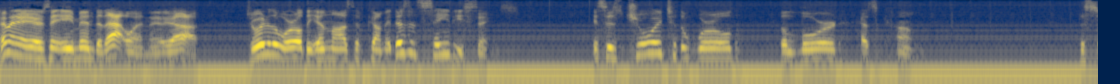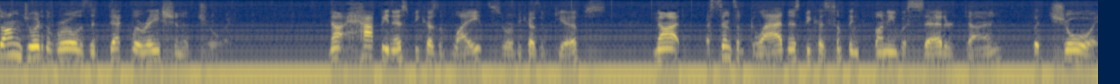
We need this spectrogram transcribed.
How many of you say amen to that one? Yeah. Joy to the world, the in laws have come. It doesn't say these things. It says, Joy to the world, the Lord has come. The song Joy to the World is a declaration of joy. Not happiness because of lights or because of gifts, not a sense of gladness because something funny was said or done, but joy,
